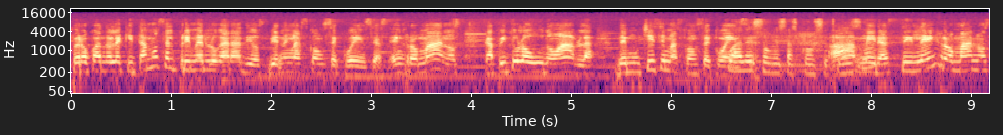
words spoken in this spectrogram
pero cuando le quitamos el primer lugar a Dios, vienen las consecuencias. En Romanos capítulo 1 habla de muchísimas consecuencias. ¿Cuáles son esas consecuencias? Ah, mira, si leen Romanos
